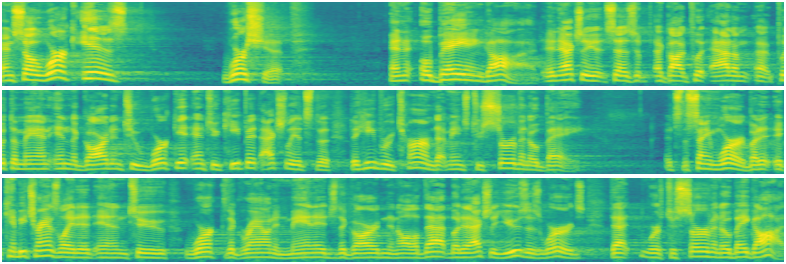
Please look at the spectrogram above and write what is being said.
And so, work is worship and obeying God. And actually, it says God put Adam, uh, put the man in the garden to work it and to keep it. Actually, it's the, the Hebrew term that means to serve and obey. It's the same word, but it, it can be translated into work the ground and manage the garden and all of that. But it actually uses words that were to serve and obey God.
